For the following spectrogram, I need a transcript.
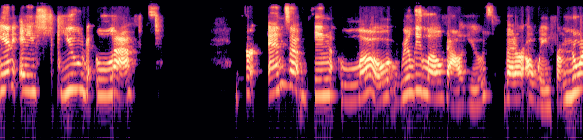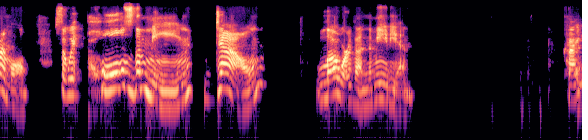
In a skewed left, there ends up being low, really low values that are away from normal. So it pulls the mean down lower than the median. Okay.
